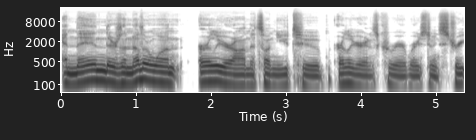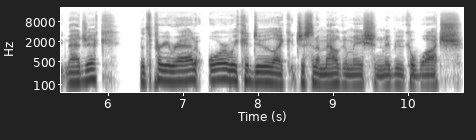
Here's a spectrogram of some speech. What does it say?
And then there's another one earlier on that's on YouTube earlier in his career where he's doing street magic. That's pretty rad. Or we could do like just an amalgamation. Maybe we could watch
